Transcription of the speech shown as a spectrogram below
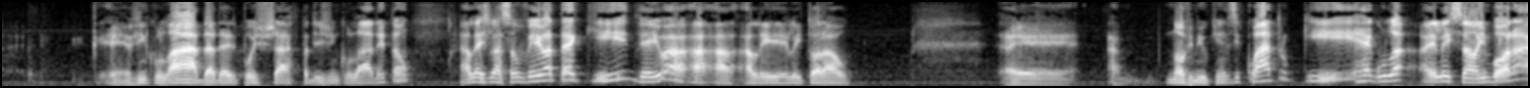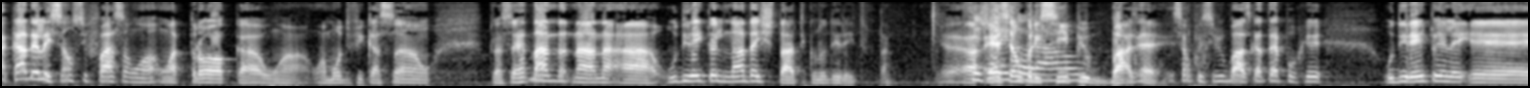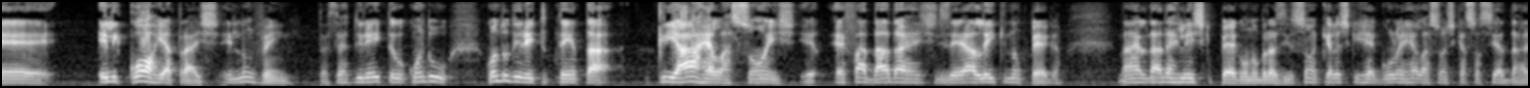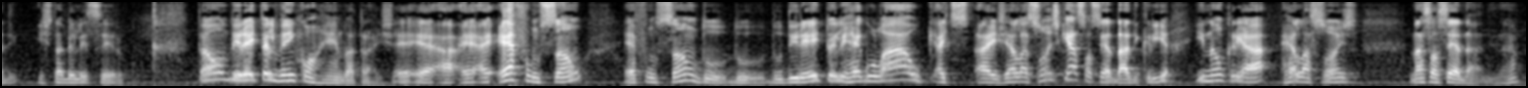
é, vinculada, depois chapa desvinculada. Então, a legislação veio até que veio a, a, a lei eleitoral é, a 9.504, que regula a eleição. Embora a cada eleição se faça uma, uma troca, uma, uma modificação, tá certo? Na, na, na, a, o direito ele nada é estático no direito, tá? É, esse eleitoral... é um princípio básico, é, esse é um princípio básico até porque o direito ele, é, ele corre atrás, ele não vem, tá certo? Direito quando quando o direito tenta criar relações é, é fadada a dizer é a lei que não pega. Na realidade, as leis que pegam no Brasil são aquelas que regulam as relações que a sociedade estabeleceram. Então, o direito ele vem correndo atrás. É, é, é, é função é função do, do, do, direito ele regular o, as, as relações que a sociedade cria e não criar relações na sociedade. Né?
